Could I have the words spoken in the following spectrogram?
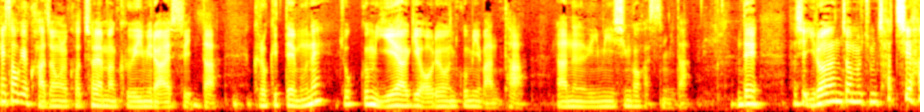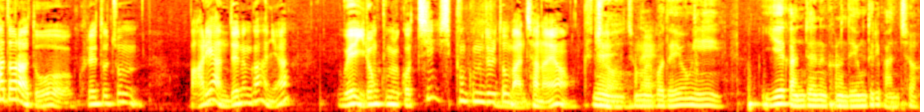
해석의 과정을 거쳐야만 그 의미를 알 수 있다. 그렇기 때문에 조금 이해하기 어려운 꿈이 많다라는 의미이신 것 같습니다. 근데 사실 이러한 점을 좀 차치하더라도 그래도 좀 말이 안 되는 거 아니야? 왜 이런 꿈을 꿨지? 싶은 꿈들도 많잖아요. 네, 정말 네. 뭐 내용이 이해가 안 되는 그런 내용들이 많죠.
